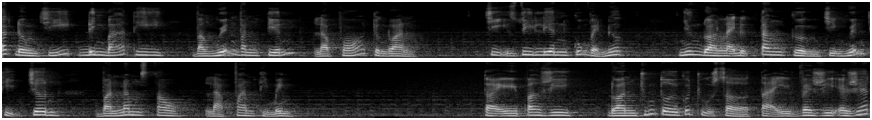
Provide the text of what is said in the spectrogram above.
Các đồng chí Đinh Bá Thi và Nguyễn Văn Tiến là phó trưởng đoàn. Chị Duy Liên cũng về nước, nhưng đoàn lại được tăng cường chị Nguyễn Thị Trơn và năm sau là Phan Thị Minh. Tại Paris, đoàn chúng tôi có trụ sở tại Vergières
